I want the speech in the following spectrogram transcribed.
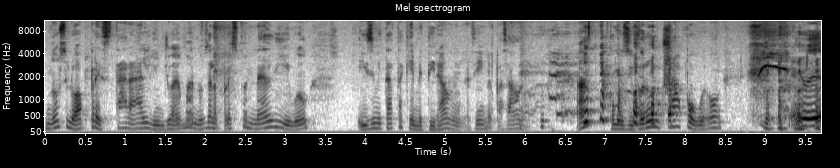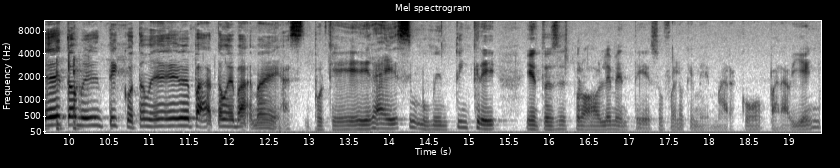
no se lo va a prestar a alguien. Yo, además, no se lo presto a nadie, weón. Y dice mi tata que me tiraban así, me pasaban. ¿ah? Como si fuera un trapo, weón. Tome un tico, tome, pa, tome, pa. porque era ese momento increíble. Y entonces probablemente eso fue lo que me marcó para bien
